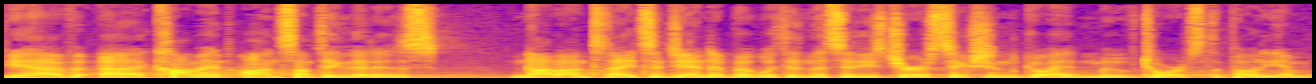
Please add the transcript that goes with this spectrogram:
If you have a comment on something that is not on tonight's agenda but within the city's jurisdiction, go ahead and move towards the podium.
